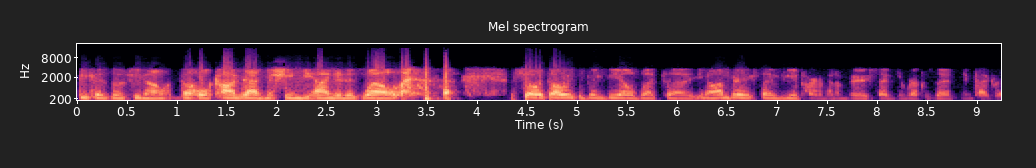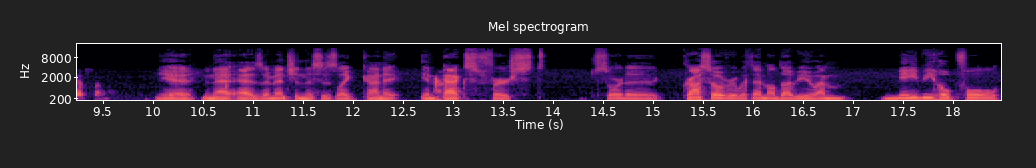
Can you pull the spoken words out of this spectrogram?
because of you know the whole Conrad machine behind it as well. so it's always a big deal. But uh, you know, I'm very excited to be a part of it. I'm very excited to represent Impact Wrestling. Yeah, and that, as I mentioned, this is like kind of Impact's first sort of crossover with MLW. I'm maybe hopeful.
